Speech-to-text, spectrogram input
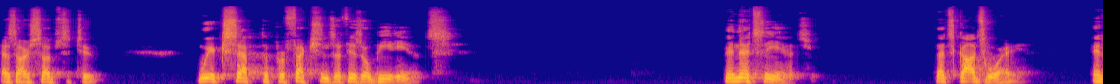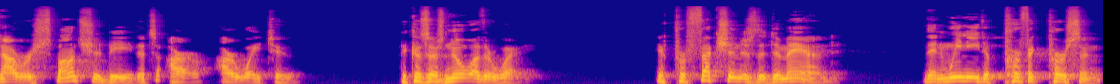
as our substitute. We accept the perfections of his obedience. And that's the answer. That's God's way. And our response should be that's our, our way too. Because there's no other way. If perfection is the demand, then we need a perfect person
